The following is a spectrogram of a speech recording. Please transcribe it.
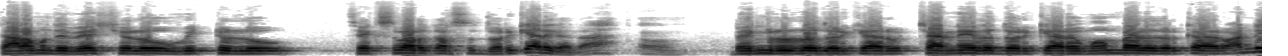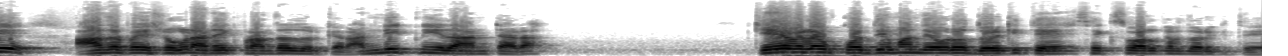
చాలామంది వేశ్యలు విట్టులు సెక్స్ వర్కర్స్ దొరికారు కదా. బెంగళూరులో దొరికారు చెన్నైలో దొరికారు ముంబైలో దొరికారు అన్ని ఆంధ్రప్రదేశ్లో కూడా అనేక ప్రాంతాలు దొరికారు. అన్నిటినీ ఇలా అంటారా కేవలం కొద్ది మంది ఎవరో దొరికితే సెక్స్ వర్కర్ దొరికితే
